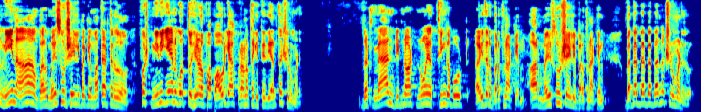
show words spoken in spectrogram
ನೀನಾ? ಬರ್ ಮೈಸೂರು ಶೈಲಿ ಬಗ್ಗೆ ಮಾತಾಡ್ತಿರೋದು. ಫಸ್ಟ್ ನಿನಗೇನು ಗೊತ್ತು ಹೇಳು ಪಾಪ ಅವ್ರಿಗೆ ಯಾಕೆ ಪ್ರಾಣ ತೆಗಿತಿದೆಯಾ ಅಂತ ಶುರು ಮಾಡಿ. That man did not know a thing about either Bharatanatyam or Mysuru ಶೈಲಿ ಭರತನಾಟ್ಯಂ. ಬೆಬ್ಬೆ ಅನ್ನಕ್ಕೆ ಶುರು ಮಾಡಿದರು.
